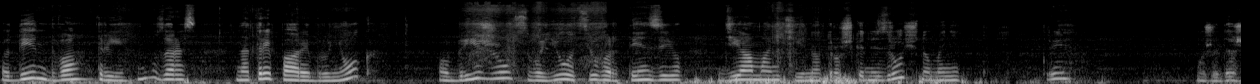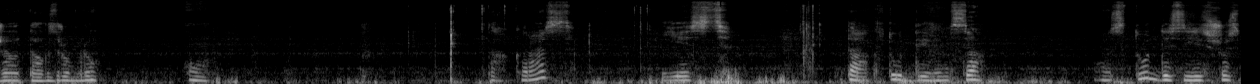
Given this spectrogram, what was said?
Один, два, три. Ну, зараз на три пари бруньок обріжу свою оцю гортензію діамантіно. Трошки незручно мені. Три. Може, навіть отак зроблю. О. Так, раз. Єсть. Так, тут дивимося. Ось тут десь є щось.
